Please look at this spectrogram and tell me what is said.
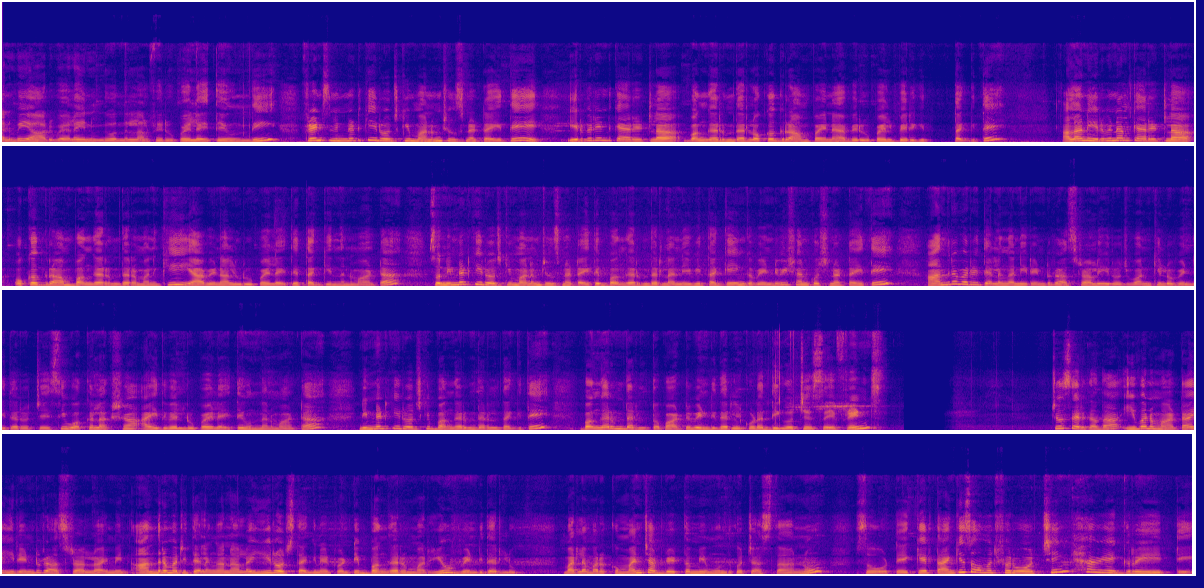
ఎనభై ఆరు వేల ఎనిమిది వందల నలభై రూపాయలు అయితే ఉంది. ఫ్రెండ్స్ నిన్నటికి ఈ రోజుకి మనం చూసినట్టయితే ఇరవై రెండు క్యారెట్ల బంగారం ధరలు ఒక గ్రామ్ పైన యాభై రూపాయలు పెరిగి తగ్గితే అలానే ఇరవై నాలుగు క్యారెట్ల ఒక గ్రామ్ బంగారం ధర మనకి యాభై నాలుగు రూపాయలు అయితే తగ్గిందనమాట సో నిన్నటికి రోజుకి మనం చూసినట్టయితే బంగారం ధరలు అనేవి తగ్గి ఇంకా వెండి విషయానికి వచ్చినట్టయితే ఆంధ్ర మరియు తెలంగాణ ఈ రెండు రాష్ట్రాలు ఈరోజు వన్ కిలో వెండి ధర వచ్చేసి ఒక లక్ష ఐదు వేల రూపాయలు అయితే ఉందన్నమాట. నిన్నటికి ఈ రోజుకి బంగారం ధరలు తగ్గితే బంగారం ధరలతో పాటు వెండి ధరలు కూడా దిగొచ్చేసాయి. ఫ్రెండ్స్ చూశారు కదా ఇవన్నమాట ఈ రెండు రాష్ట్రాల్లో ఐ మీన్ ఆంధ్ర మరియు తెలంగాణలో ఈ రోజు తగ్గినటువంటి బంగారం మరియు వెండి ధరలు. మరలా మరొక మంచి అప్డేట్తో మేము ముందుకు వచ్చేస్తాను. So take care thank you so much for watching have a great day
